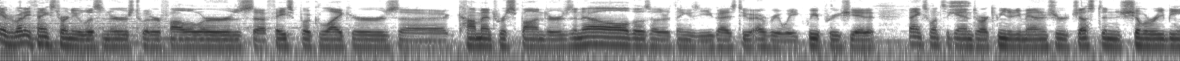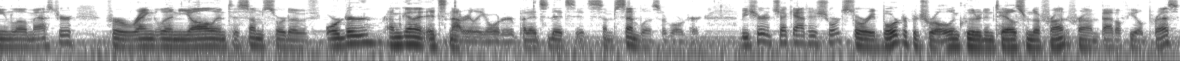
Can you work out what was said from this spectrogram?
Hey, everybody. Thanks to our new listeners, Twitter followers, uh, Facebook likers, uh, comment responders, and all those other things that you guys do every week. We appreciate it. Thanks once again to our community manager, Justin Chivalry Being Lowmaster, for wrangling y'all into some sort of order. I'm gonna, it's not really order, but it's, it's, it's some semblance of order. Be sure to check out his short story, Border Patrol, included in Tales from the Front from Battlefield Press.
